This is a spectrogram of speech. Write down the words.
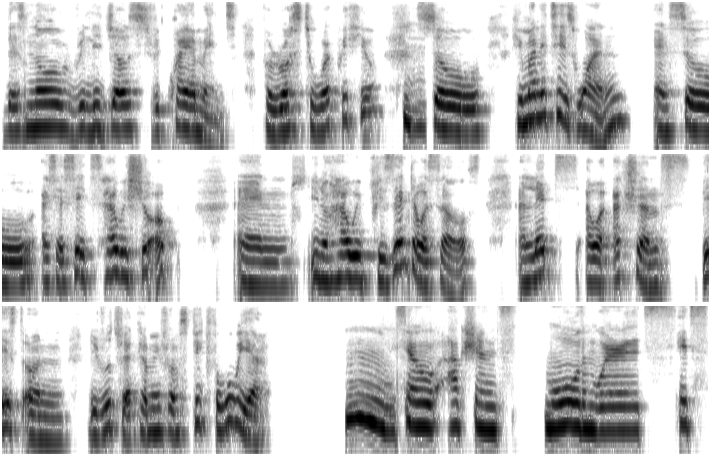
there's no religious requirement for us to work with you. Mm-hmm. So humanity is one. And so, as I say, it's how we show up and you know how we present ourselves and let our actions based on the roots we're coming from speak for who we are. Mm, so actions more than words. It's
